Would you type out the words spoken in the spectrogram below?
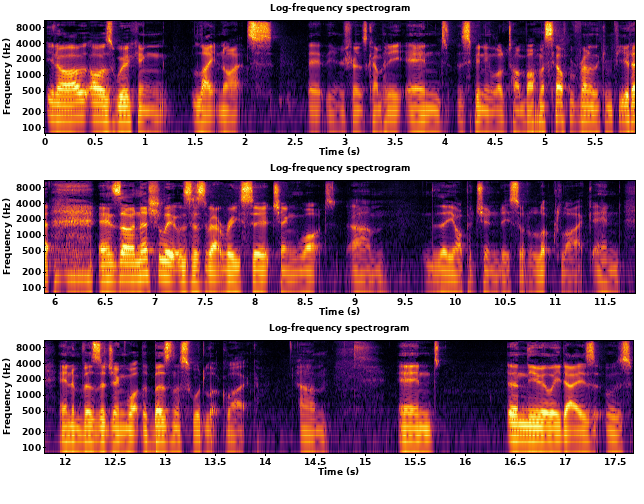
you know, I, I was working late nights at the insurance company and spending a lot of time by myself in front of the computer. And so initially it was just about researching what um, the opportunity sort of looked like and, and envisaging what the business would look like. Um, and in the early days, it was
